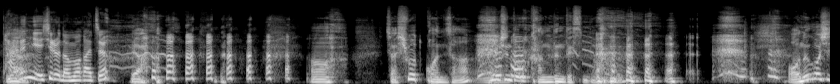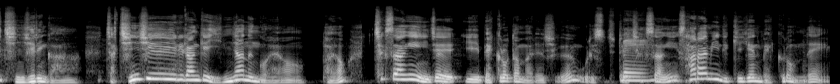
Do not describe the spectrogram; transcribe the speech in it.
다른 예시로 넘어가죠. 야. 어, 자, 시옷 권사, 통신도로 강등됐습니다. 어느 것이 진실인가? 자, 진실이란 게 있냐는 거예요. 봐요. 책상이 이제 이 매끄럽단 말이에요, 지금. 우리 스튜디오 네. 책상이 사람이 느끼기엔 매끄러운데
